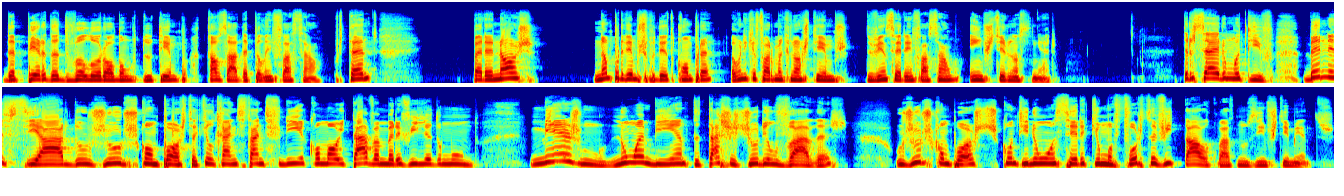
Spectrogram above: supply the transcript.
da perda de valor ao longo do tempo causada pela inflação. Portanto, para nós não perdemos poder de compra, a única forma que nós temos de vencer a inflação é investir o nosso dinheiro. Terceiro motivo, beneficiar dos juros compostos, aquilo que Einstein definia como a oitava maravilha do mundo. Mesmo num ambiente de taxas de juros elevadas, os juros compostos continuam a ser aqui uma força vital quase nos investimentos.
